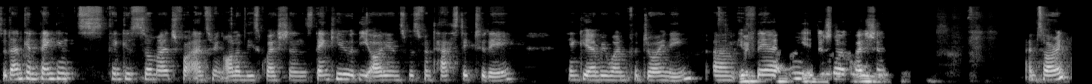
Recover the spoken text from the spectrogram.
So Duncan, thank you, thank you so much for answering all of these questions. Thank you. The audience was fantastic today. Thank you everyone for joining. Um, if there are any additional questions, I'm sorry?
